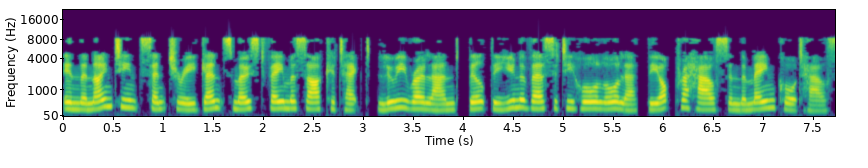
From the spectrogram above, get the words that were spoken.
In the 19th century Ghent's most famous architect, Louis Roelandt, built the University Hall Aula, the Opera House and the main courthouse.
